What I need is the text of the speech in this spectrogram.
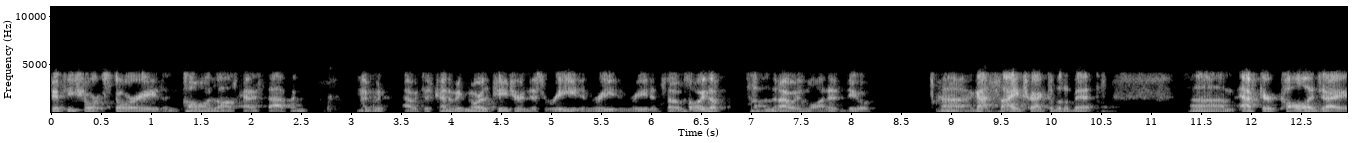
50 short stories and poems, all this kind of stuff, and I would I would just kind of ignore the teacher and just read and read and read. And so it was always a something that I always wanted to do uh, I got sidetracked a little bit. Um, after college, I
